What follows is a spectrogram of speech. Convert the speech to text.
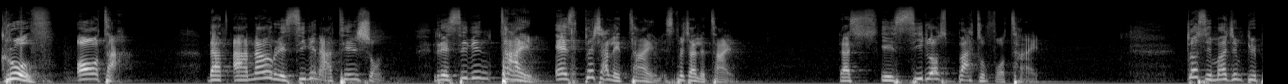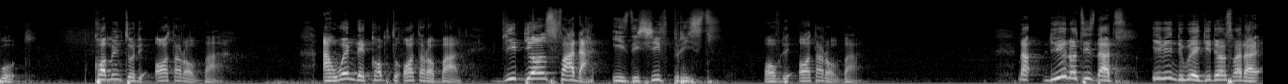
grove, altar, that are now receiving attention, receiving time, especially time, especially time. That's a serious battle for time. Just imagine people coming to the altar of Baal. And when they come to altar of Baal, Gideon's father is the chief priest of the altar of Baal. Now, do you notice that even the way Gideon's father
